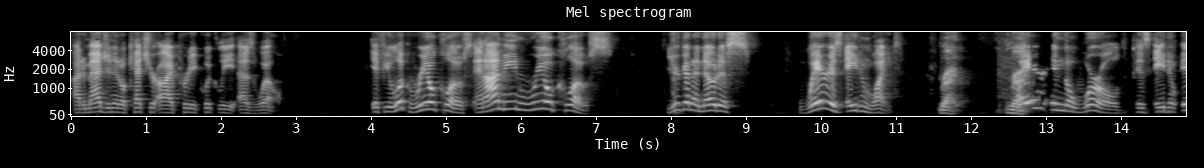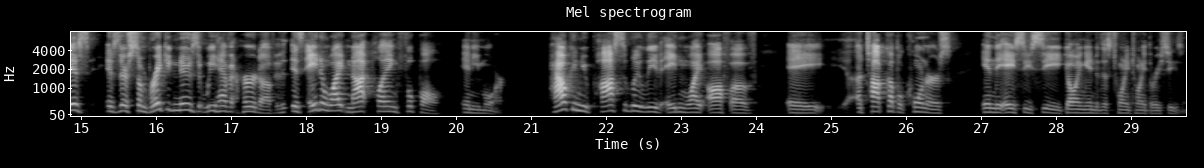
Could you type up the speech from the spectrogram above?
I'd imagine it'll catch your eye pretty quickly as well. If you look real close, and I mean real close, you're going to notice where is Aydan White? Right. Right. Where in the world is Aydan Is is there some breaking news that we haven't heard of? Is Aydan White not playing football anymore? How can you possibly leave Aydan White off of a a top couple corners in the ACC going into this 2023 season?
